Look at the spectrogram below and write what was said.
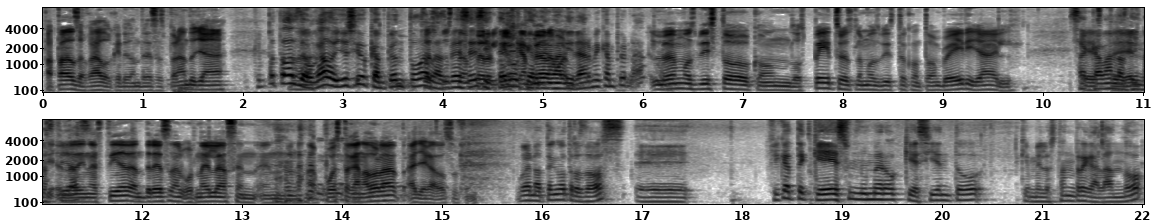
Patadas de ahogado, querido Andrés. Esperando ya. ¿Qué patadas de ahogado? Yo he sido campeón todas Pues las justo, veces y tengo que revalidar mi campeonato. Lo hemos visto con los Patriots, lo hemos visto con Tom Brady. Ya el. Se acaban las el- dinastías. La dinastía de Andrés Ornelas en, en apuesta ganadora ha llegado a su fin. Bueno, tengo otros dos. Eh, fíjate que es un número que siento que me lo están regalando.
